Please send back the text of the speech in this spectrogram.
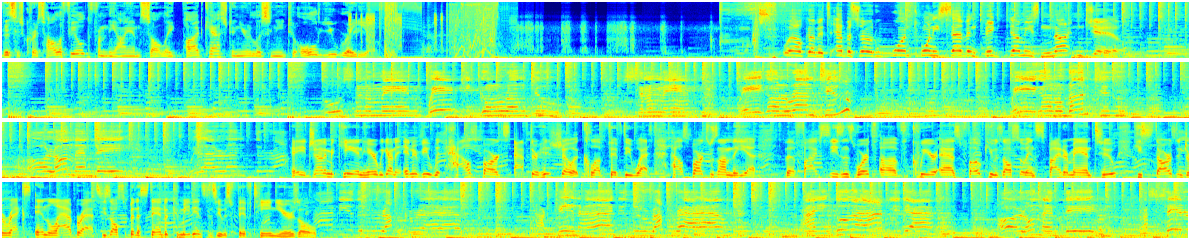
This is Chris Hollifield from the I Am Salt Lake podcast, and you're listening to Old Ute Radio. Welcome, it's episode 127 Big Dummies Not in Jail. Oh, Cinnamon, where you gonna run to? Cinnamon, where you gonna run to? Where you gonna run to? Hey, Johnny McKeon here. We got an interview with Hal Sparks after his show at Club 50 West. Hal Sparks was on the uh, the five seasons worth of Queer as Folk. He was also in Spider-Man 2. He stars and directs in Lab Rats. He's also been a stand-up comedian since he was 15 years old. Hide you the rock right out. I can't hide you the rock right out. I ain't gonna hide you down. All on that day, I said,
